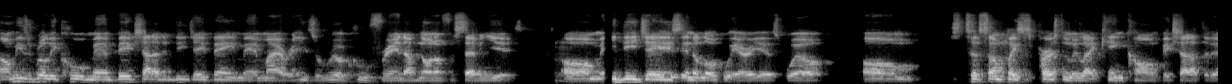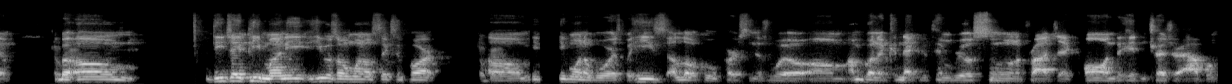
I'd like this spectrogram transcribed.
Um, he's really cool, man. Big shout out to DJ Vane, man. Myra, he's a real cool friend. I've known him for seven years. Um, he DJs in the local area as well. Um, to some places personally, like King Kong. Big shout out to them. But um, DJ P Money, he was on 106 & Park. Okay. Um, he, he won awards, but he's a local person as well. Um, I'm going to connect with him real soon on a project on the Hidden Treasure album.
